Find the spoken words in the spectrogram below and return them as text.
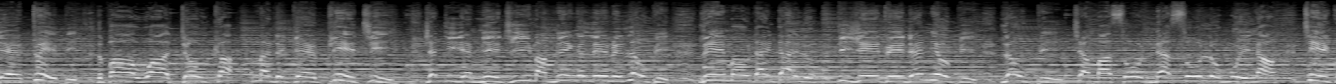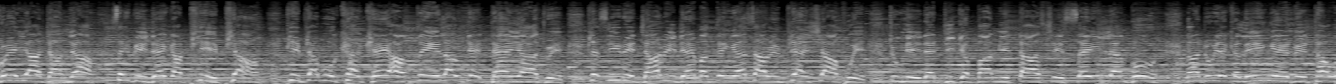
ရဲ့တွေ့ပြီးသဘာဝဒုက္ခအမှန်တကယ်ပြည့်ကြည်ရက်တီရဲ့မြေကြီးမှာမြင်ကလေးတွေလှုပ်ပြီး လေမုန်တိုင်းတိုက်လို့ဒီရေတွေထဲမြုပ်ပြီးလှုပ်ပြီးကြမ်းမဆိုးနတ်ဆိုးလို့မွေနောက်ခြေခွဲရတာများစိတ်တွေတဲကဖြည့်ဖြောင်းဖြည့်ပြဖို့ခက်ခဲအောင်သေလောက်တဲ့ဒဏ်ရာတွေပျက်စီးတွေကြားတွေထဲမှာသင်ငန်းစာတွေပြန့်ရှာဖွေတူနေတဲ့ဒီကဘာမြေတာရှည်စိမ့်လန်းဖို့ငါတို့ရဲ့ကလေးငယ်တွေထာဝ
